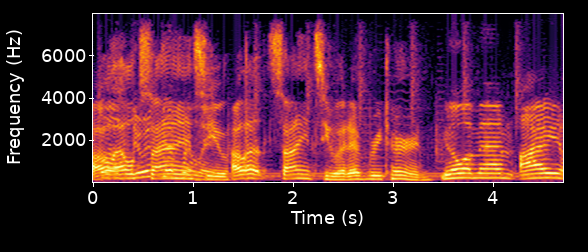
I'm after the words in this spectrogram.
I'll Well, out do it science you. I'll out science you at every turn. You know what, man? I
